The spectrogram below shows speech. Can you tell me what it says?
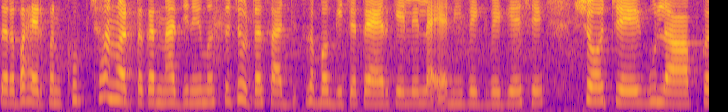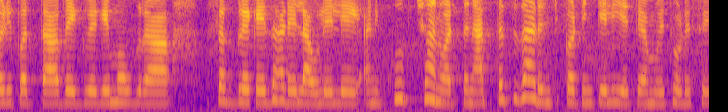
तर बाहेर पण खूप छान वाटतं कारण आजीने मस्त छोटासा आजीचा बगीचा तयार केलेला आहे आणि वेगवेगळे असे शोचे गुलाब कढीपत्ता वेगवेगळे मोगरा सगळे काही झाडे लावलेले आणि खूप छान वाटतं आणि आत्ताच झाडांची कटिंग केली आहे त्यामुळे थोडेसे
